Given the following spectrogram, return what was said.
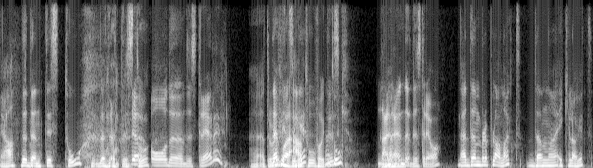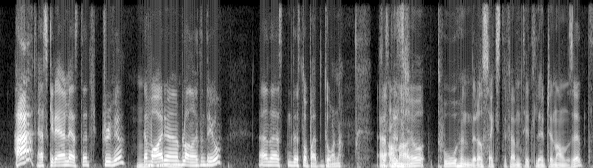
Ja, The Dentist 2. Det er Dentist 2. Og The Dentist 3, eller? Jeg tror Det det, bare er to, Det er faktisk. Nei, det er en Dentist 3 òg. Nei, den ble planlagt. Den er ikke laget. Hæ?! Jeg, skrev, jeg leste trivia. Det var eh, planlagt en trio. Eh, Det, det stoppa etter toeren, da. Eh, Han har jo 265 titler til navnet sitt.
